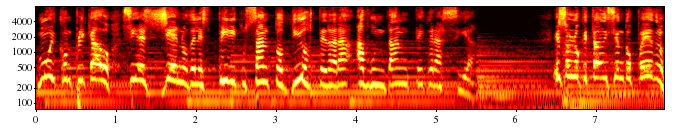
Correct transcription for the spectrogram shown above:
muy complicado. Si eres lleno del Espíritu Santo, Dios te dará abundante gracia. Eso es lo que está diciendo Pedro.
